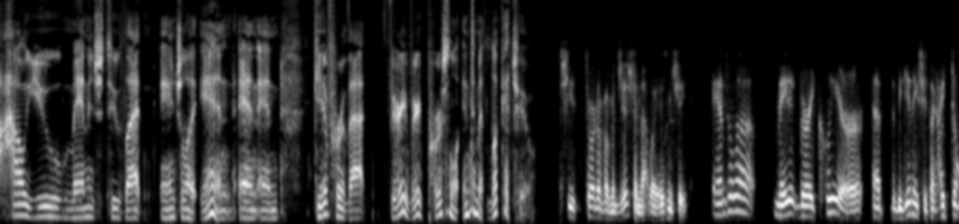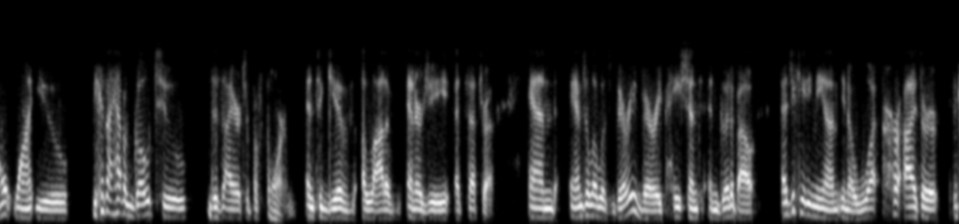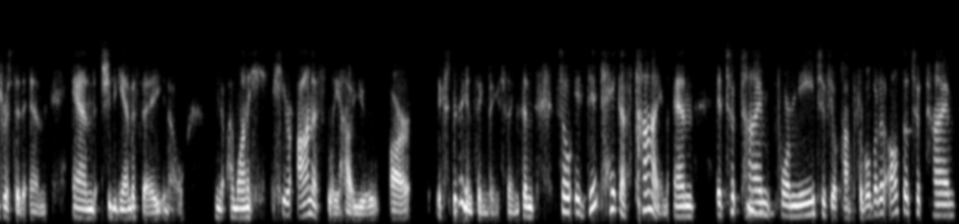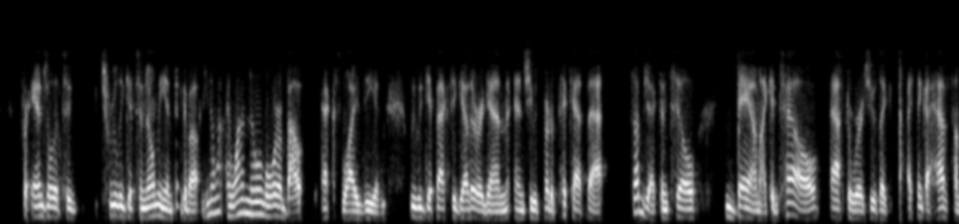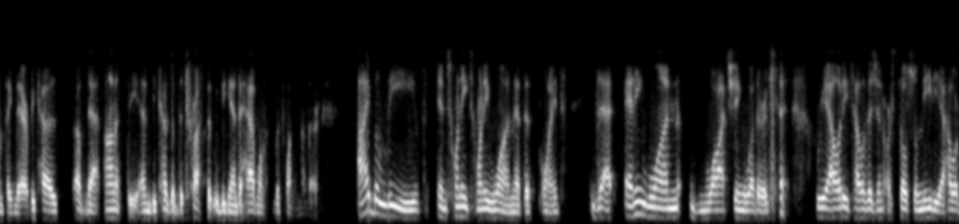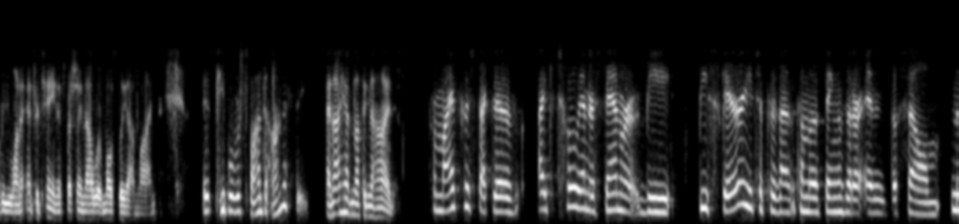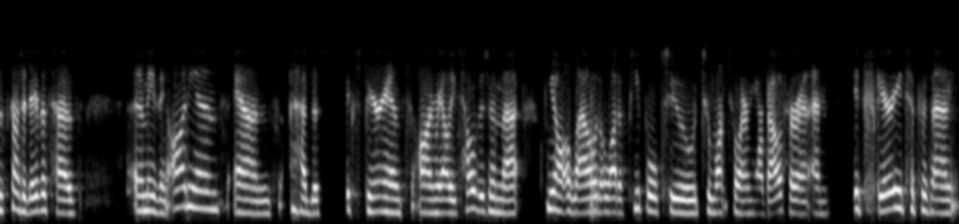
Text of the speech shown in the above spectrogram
how you managed to let Angela in and, and give her that very, very personal, intimate look at you. She's sort of a magician that way, isn't she? Angela made it very clear at the beginning. She's like, I don't want you because I have a go-to desire to perform and to give a lot of energy, etc. And Angela was very, very patient and good about educating me on, you know, what her eyes are interested in. And she began to say, you know, you know, I want to hear honestly how you are experiencing these things. And so it did take us time and it took time mm-hmm. for me to feel comfortable, but it also took time for Angela to truly get to know me and think about, you know what, I want to know more about X, Y, Z. And we would get back together again and she would sort of pick at that subject until bam, I could tell afterwards she was like, I think I have something there because of that honesty and because of the trust that we began to have one, with one another. I believe in 2021 at this point that anyone watching, whether it's reality television or social media, however you want to entertain, especially now we're mostly online, it, people respond to honesty. And I have nothing to hide. From my perspective, I totally understand where it would be be scary to present some of the things that are in the film. Ms. Kasha Davis has an amazing audience and had this experience on reality television that you know allowed a lot of people to to want to learn more about her and, and it's scary to present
